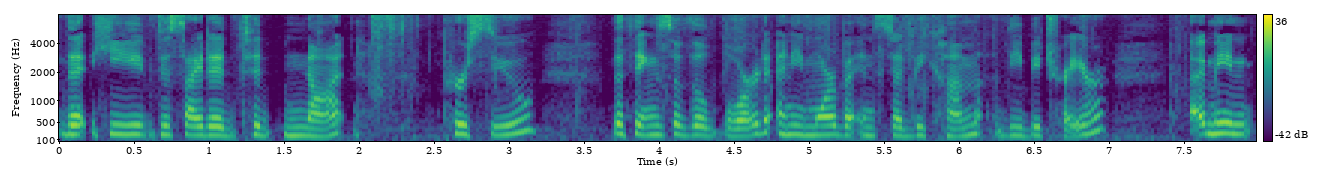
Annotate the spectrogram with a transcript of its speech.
that he decided to not pursue the things of the Lord anymore, but instead become the betrayer. I mean,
